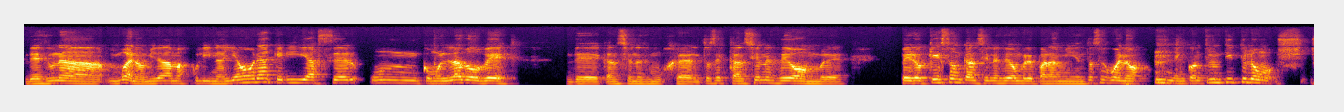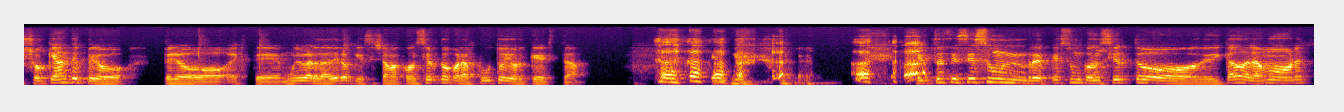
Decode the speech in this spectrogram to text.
desde una, bueno, mirada masculina. Y ahora quería hacer un, como el lado B de canciones de mujer, entonces canciones de hombre. Pero, ¿qué son canciones de hombre para mí? Entonces, bueno, encontré un título choqueante, pero, pero este, muy verdadero, que se llama Concierto para Puto y Orquesta. Entonces es un, es un concierto dedicado al amor,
